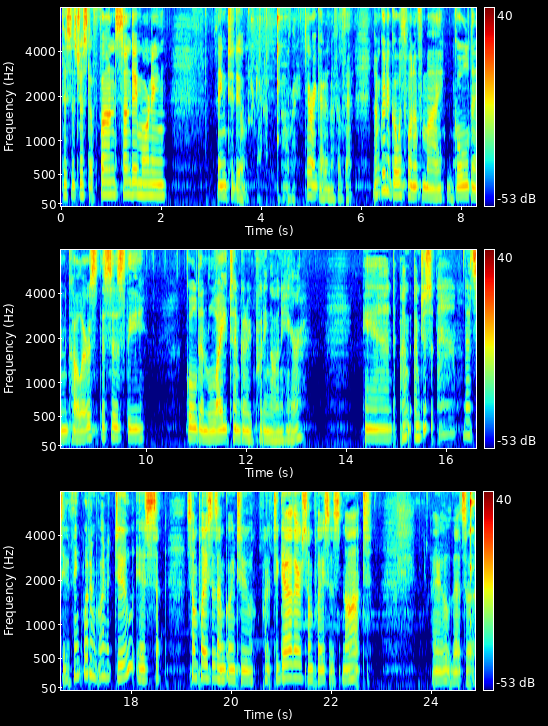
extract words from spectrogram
This is just a fun Sunday morning thing to do. All right, there I got enough of that. Now I'm going to go with one of my golden colors. This is the golden light I'm going to be putting on here. And I'm, I'm just, uh, let's see, I think what I'm going to do is some places I'm going to put it together, some places not. Oh, that's a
